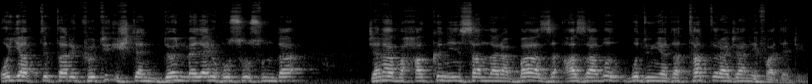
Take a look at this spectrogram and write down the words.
o yaptıkları kötü işten dönmeleri hususunda Cenab-ı Hakk'ın insanlara bazı azabı bu dünyada tattıracağını ifade ediyor.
